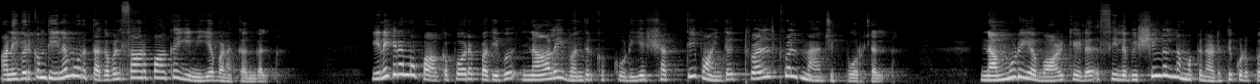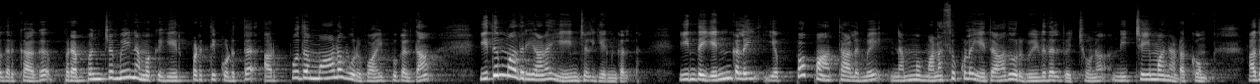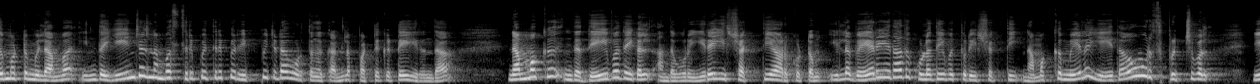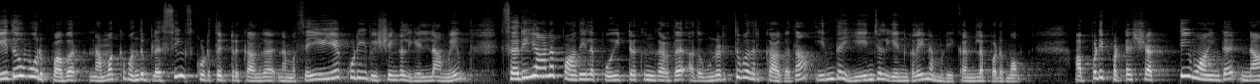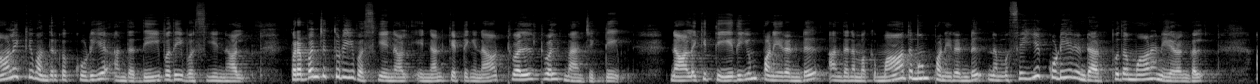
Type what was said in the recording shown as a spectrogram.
அனைவருக்கும் தினம் ஒரு தகவல் சார்பாக இனிய வணக்கங்கள். இன்றைக்கி நம்ம பார்க்க போகிற பதிவு நாளை வந்திருக்கக்கூடிய சக்தி வாய்ந்த டுவெல் டுவெல் மேஜிக் போர்ட்டல். நம்முடைய வாழ்க்கையில் சில விஷயங்கள் நமக்கு நடத்தி கொடுப்பதற்காக பிரபஞ்சமே நமக்கு ஏற்படுத்தி கொடுத்த அற்புதமான ஒரு வாய்ப்புகள் தான் இது மாதிரியான ஏஞ்சல் எண்கள். இந்த எண்களை எப்போ பார்த்தாலுமே நம்ம மனசுக்குள்ளே ஏதாவது ஒரு வேண்டுதல் வச்சோன்னா நிச்சயமாக நடக்கும். அது மட்டும் இல்லாமல் இந்த ஏஞ்சல் நம்பர்ஸ் திருப்பி திருப்பி ரிப்பீட்டடாக ஒருத்தங்க கண்ணில் பட்டுக்கிட்டே இருந்தால் நமக்கு இந்த தேவதைகள் அந்த ஒரு இறை சக்தியாக இருக்கட்டும் இல்லை வேறு ஏதாவது குலதெய்வத்துடைய சக்தி நமக்கு மேலே ஏதோ ஒரு ஸ்பிரிச்சுவல் ஏதோ ஒரு பவர் நமக்கு வந்து பிளெஸ்ஸிங்ஸ் கொடுத்துட்ருக்காங்க நம்ம செய்யக்கூடிய விஷயங்கள் எல்லாமே சரியான பாதையில் போயிட்டுருக்குங்கிறத அதை உணர்த்துவதற்காக தான் இந்த ஏஞ்சல் எண்களை நம்முடைய கண்ணில் படுமோம். அப்படிப்பட்ட சக்தி வாய்ந்த நாளைக்கு வந்திருக்கக்கூடிய அந்த தேவதை வசிய நாள் பிரபஞ்சத்துடைய வசிய நாள் என்னன்னு கேட்டிங்கன்னா டுவெல் டுவெல் மேஜிக் டே நாளைக்கு தேதியும் பனிரெண்டு அந்த நமக்கு மாதமும் பன்னிரெண்டு நம்ம செய்யக்கூடிய ரெண்டு அற்புதமான நேரங்கள்.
